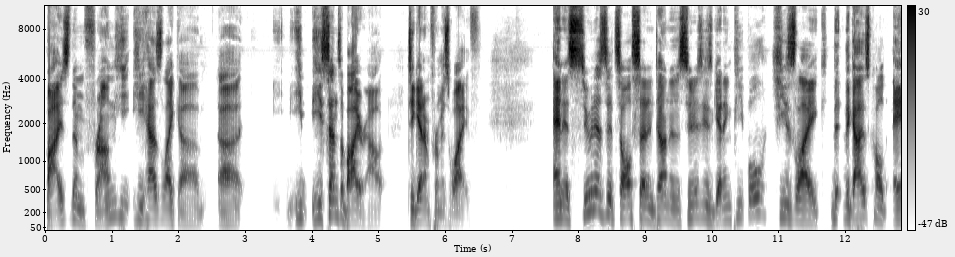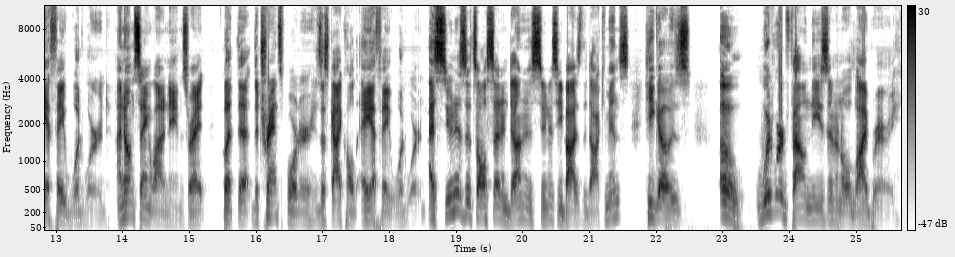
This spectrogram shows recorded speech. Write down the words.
buys them from, he he has like a uh he he sends a buyer out to get them from his wife. And as soon as it's all said and done, and as soon as he's getting people, he's like the, the guy's called AFA Woodward. I know I'm saying a lot of names, right? But the the transporter is this guy called AFA Woodward. As soon as it's all said and done, and as soon as he buys the documents, he goes, "Oh, Woodward found these in an old library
